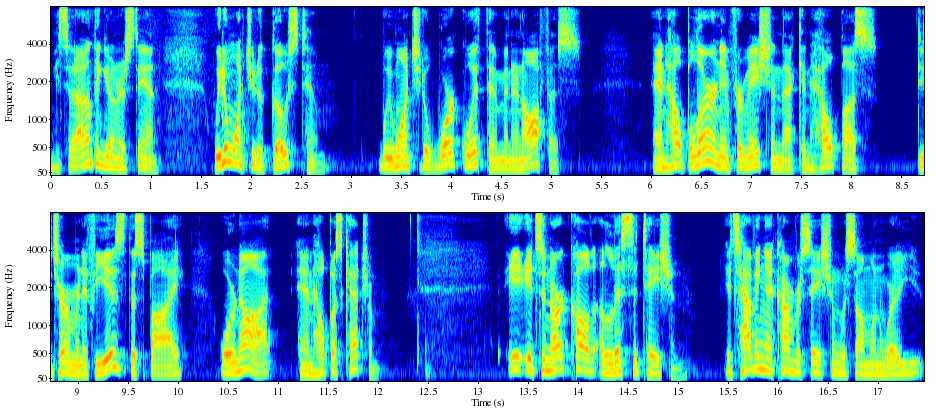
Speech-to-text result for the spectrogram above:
He said, I don't think you understand. We don't want you to ghost him. We want you to work with him in an office and help learn information that can help us determine if he is the spy or not and help us catch him. It's an art called elicitation. It's having a conversation with someone where you,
